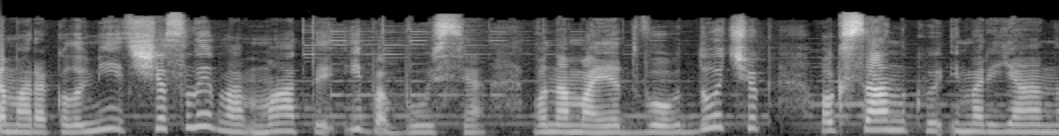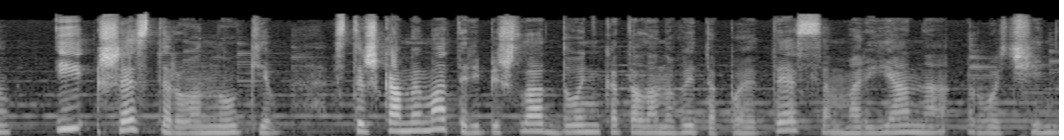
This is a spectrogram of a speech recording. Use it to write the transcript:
Тамара Коломієць щаслива мати і бабуся. Вона має двох дочок Оксанку і Мар'яну, і шестеро онуків. Стежками матері пішла донька талановита поетеса Мар'яна Рочінь,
